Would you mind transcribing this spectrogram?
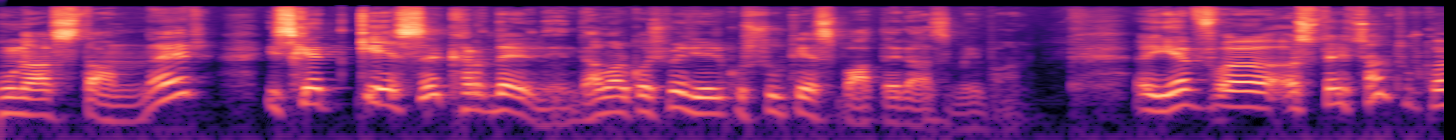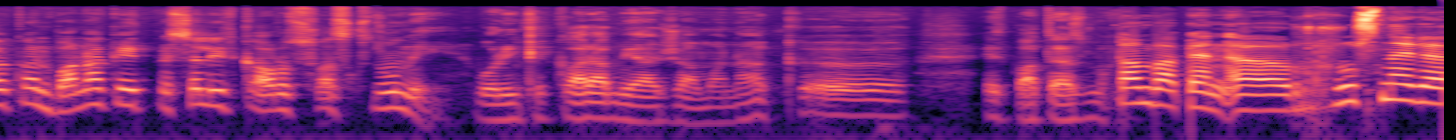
Հունաստանն էր, իսկ այդ կեսը քրդերն էին, դա համար կոչվում էր 2.5 պատերազմի բան եւ ըստ էության թուրքական բանակը այդպես էլ իր կառուցվածքն ունի, որ ինքը կարա միաժամանակ այդ պատերազմը։ Տամբապյան ռուսները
